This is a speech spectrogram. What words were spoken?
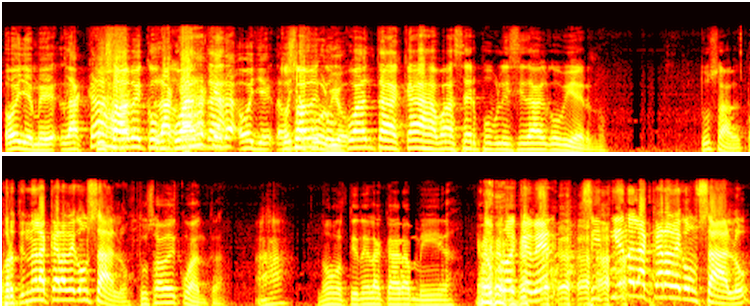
óyeme, la caja, ¿Tú sabes con la caja cuánta, que da- oye, tú oye, sabes Fulvio, con cuánta caja va a hacer publicidad al gobierno? ¿Tú sabes? Pero tiene la cara de Gonzalo. ¿Tú sabes cuánta? Ajá. No, tiene la cara mía. No, pero hay que ver. Si tiene la cara de Gonzalo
